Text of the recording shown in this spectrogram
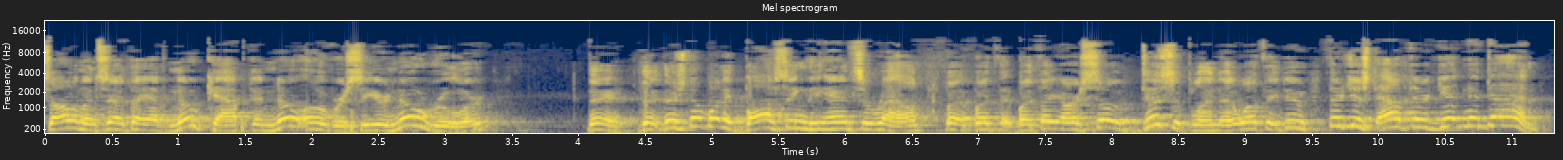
Solomon said they have no captain, no overseer, no ruler. They're, they're, there's nobody bossing the ants around, but, but, but they are so disciplined at what they do, they're just out there getting it done.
